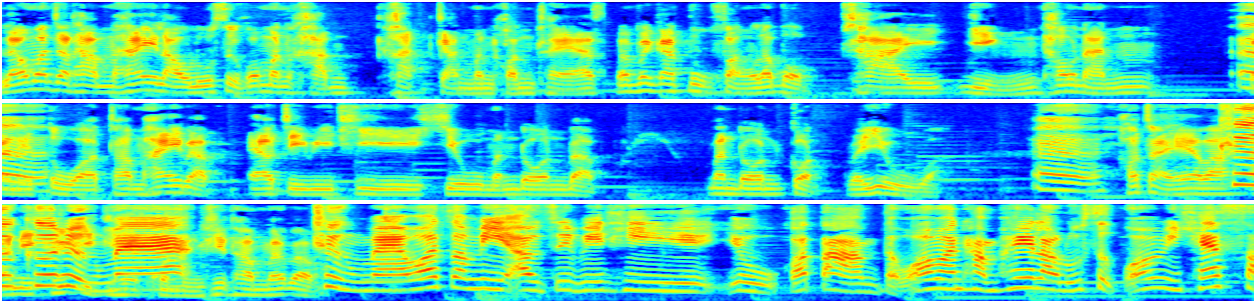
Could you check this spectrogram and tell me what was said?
แล้วมันจะทำให้เรารู้สึกว่ามันขัดขัดกันมันคอนทราสต์มันเป็นการปลูกฝังระบบชายหญิงเท่านั้นเอไปอในตัวทำให้แบบ LGBTQ มันโดนแบบมันโดนกดไว้อยู่อะ เออ เข้าใจใช่ปะคือนี้คือคือถึอีงกแม้เหตุผลหนึ่งที่ทำให้แบบ ถึงแม้ว่าจะมี LGBT อยู่ก็ตาม แต่ว่ามันทำให้เรารู้สึกว่ามันมีแค่ส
